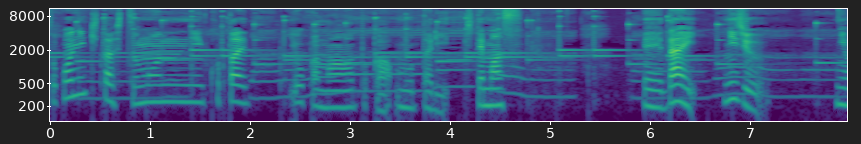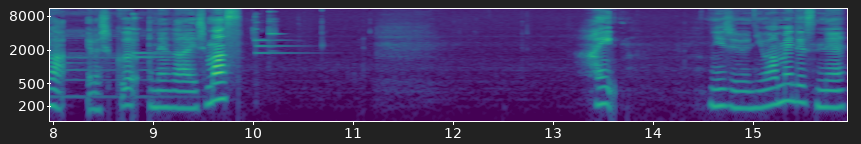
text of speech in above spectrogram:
そこに来た質問に答えようかなとか思ったりしてます。えー、第22話よろしくお願いします。はい。22話目ですね。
